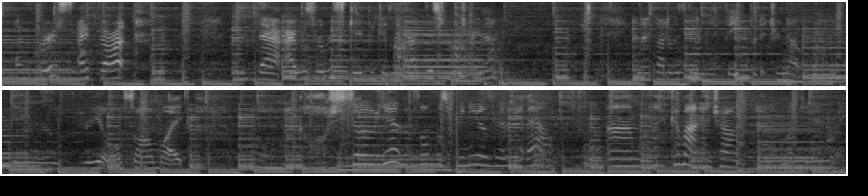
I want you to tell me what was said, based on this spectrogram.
at first, I thought was really scared because I got this from China, and I thought it was gonna be fake, but it turned out really being really real. So I'm like, oh my gosh. So yeah, that's all this video is really about. Um, come on, hedgehog. Uh, monkey anyway,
